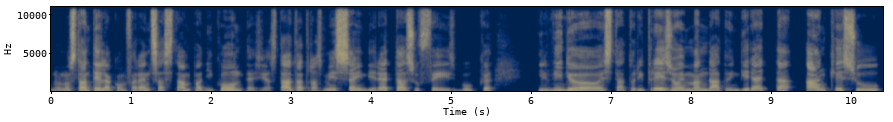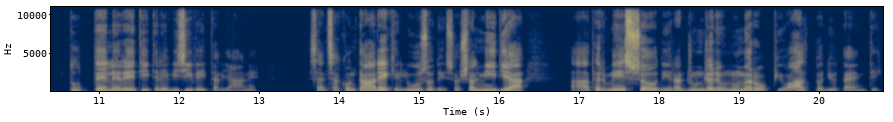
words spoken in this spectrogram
Nonostante la conferenza stampa di Conte sia stata trasmessa in diretta su Facebook, il video è stato ripreso e mandato in diretta anche su tutte le reti televisive italiane, senza contare che l'uso dei social media ha permesso di raggiungere un numero più alto di utenti.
